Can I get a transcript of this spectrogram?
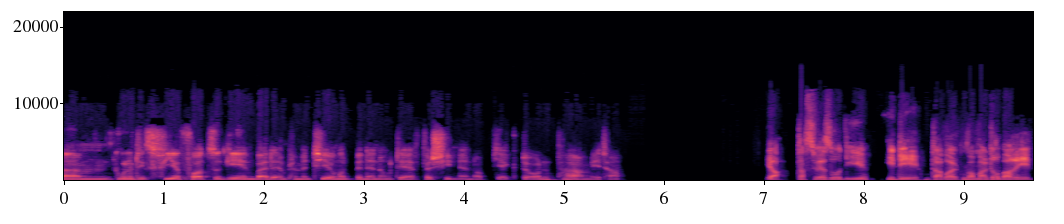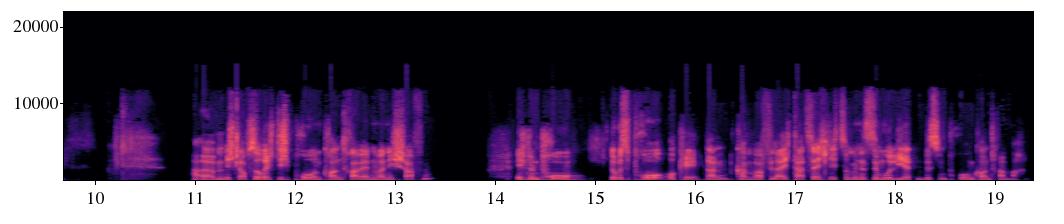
ähm, Google Analytics 4 vorzugehen bei der Implementierung und Benennung der verschiedenen Objekte und Parameter. Ja, das wäre so die Idee. Da wollten wir mal drüber reden. Ähm, ich glaube, so richtig Pro und Contra werden wir nicht schaffen. Ich bin pro. Du bist pro? Okay, dann können wir vielleicht tatsächlich zumindest simuliert ein bisschen Pro und Contra machen.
